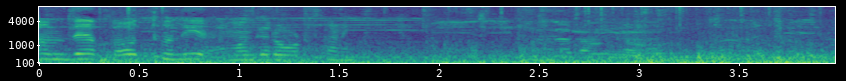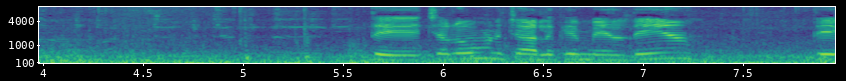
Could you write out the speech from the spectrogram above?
ਆਉਂਦੇ ਆਪਾਂ ਉੱਥੋਂ ਦੀ ਆਵਾਂਗੇ ਰੋਡ ਥਾਣੀ। ਇਹਦਾ ਰੰਗ ਆ ਤੇ ਚਲੋ ਹੁਣ ਚੱਲ ਕੇ ਮਿਲਦੇ ਆ। ਤੇ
